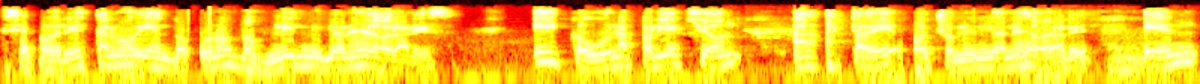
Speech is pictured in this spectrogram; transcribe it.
se podría estar moviendo unos dos mil millones de dólares y con una proyección hasta de 8 mil millones de dólares en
